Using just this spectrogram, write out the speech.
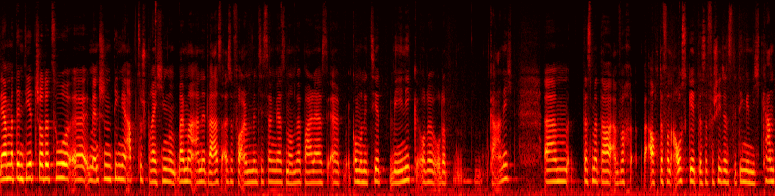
Ja, man tendiert schon dazu, äh, Menschen Dinge abzusprechen, weil man auch nicht weiß, also vor allem, wenn sie sagen, er ist nonverbal, er, er kommuniziert wenig oder, oder gar nicht, ähm, dass man da einfach auch davon ausgeht, dass er verschiedenste Dinge nicht kann,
